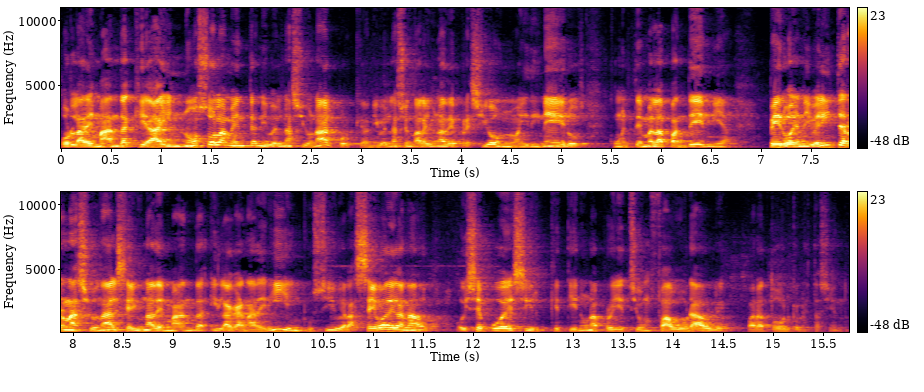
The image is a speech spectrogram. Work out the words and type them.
por la demanda que hay, no solamente a nivel nacional, porque a nivel nacional hay una depresión, no hay dinero con el tema de la pandemia, pero a nivel internacional si hay una demanda y la ganadería inclusive, la ceba de ganado, hoy se puede decir que tiene una proyección favorable para todo el que lo está haciendo.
